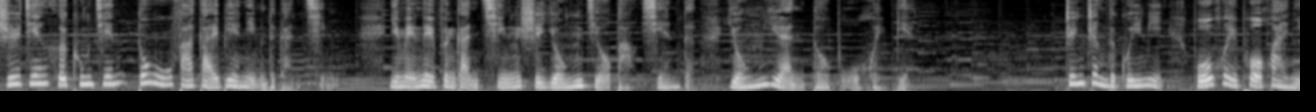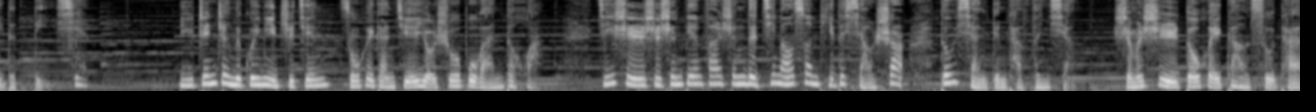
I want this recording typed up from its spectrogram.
时间和空间都无法改变你们的感情，因为那份感情是永久保鲜的，永远都不会变。真正的闺蜜不会破坏你的底线，与真正的闺蜜之间总会感觉有说不完的话，即使是身边发生的鸡毛蒜皮的小事儿，都想跟她分享，什么事都会告诉她，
